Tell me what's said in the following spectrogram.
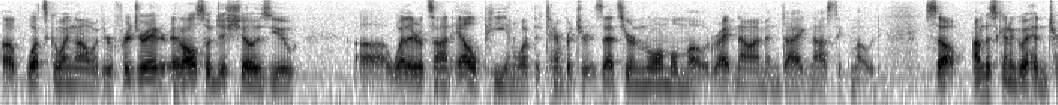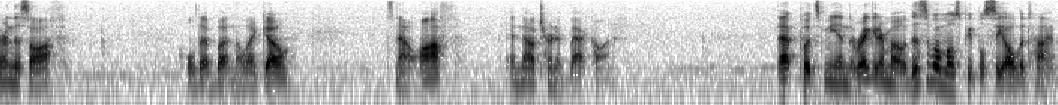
of what's going on with your refrigerator. It also just shows you uh, whether it's on LP and what the temperature is. That's your normal mode. Right now I'm in diagnostic mode. So I'm just going to go ahead and turn this off. Hold that button to let go. It's now off and now turn it back on. That puts me in the regular mode. This is what most people see all the time.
